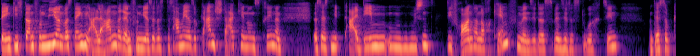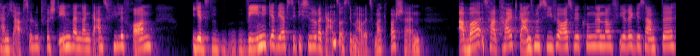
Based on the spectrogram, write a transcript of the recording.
denke ich dann von mir und was denken alle anderen von mir? Also das, das haben wir ja so ganz stark in uns drinnen. Das heißt, mit all dem müssen die Frauen dann auch kämpfen, wenn sie das, wenn sie das durchziehen. Und deshalb kann ich absolut verstehen, wenn dann ganz viele Frauen jetzt wenig erwerbstätig sind oder ganz aus dem Arbeitsmarkt ausscheiden. Aber es hat halt ganz massive Auswirkungen auf ihre gesamte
